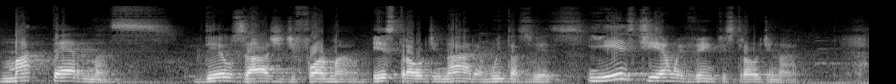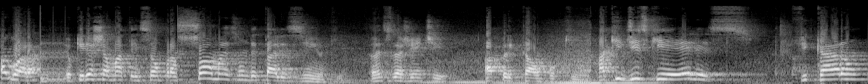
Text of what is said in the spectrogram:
maternas. Deus age de forma extraordinária muitas vezes. E este é um evento extraordinário. Agora, eu queria chamar a atenção para só mais um detalhezinho aqui, antes da gente aplicar um pouquinho. Aqui diz que eles ficaram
